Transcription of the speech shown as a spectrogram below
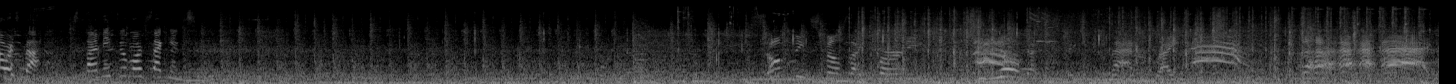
Power's back. Just me a few more seconds. Something smells like Bernie! You know that things matter, right? Ah!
